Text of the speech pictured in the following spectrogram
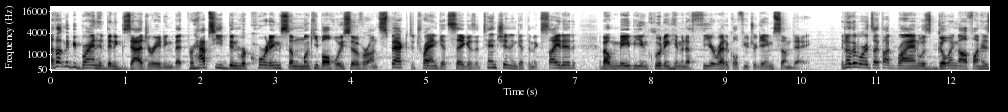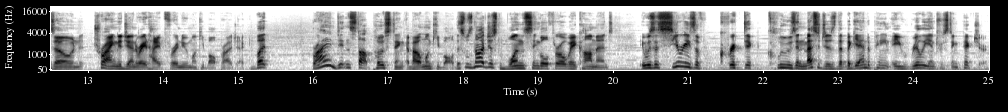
I thought maybe Brian had been exaggerating, that perhaps he'd been recording some Monkey Ball voiceover on spec to try and get Sega's attention and get them excited about maybe including him in a theoretical future game someday. In other words, I thought Brian was going off on his own, trying to generate hype for a new Monkey Ball project. But Brian didn't stop posting about Monkey Ball. This was not just one single throwaway comment, it was a series of cryptic clues and messages that began to paint a really interesting picture.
